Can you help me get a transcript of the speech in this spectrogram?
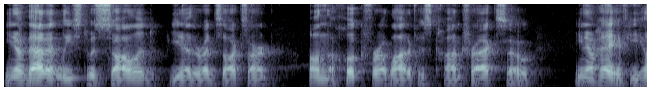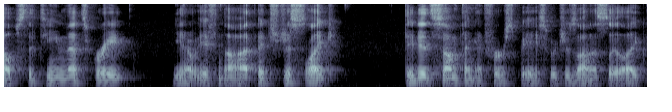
you know, that at least was solid. You know, the Red Sox aren't on the hook for a lot of his contracts. So, you know, hey, if he helps the team, that's great. You know, if not, it's just like they did something at first base, which is honestly like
